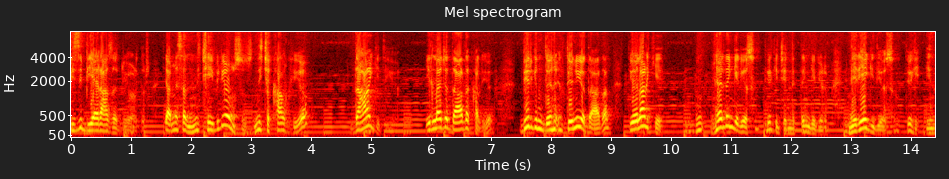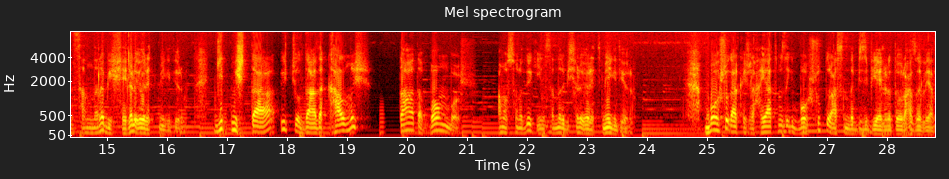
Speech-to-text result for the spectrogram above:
bizi bir yere hazırlıyordur. Ya mesela Nietzsche'yi biliyor musunuz? Nietzsche kalkıyor, dağa gidiyor. Yıllarca dağda kalıyor. Bir gün dön dönüyor dağdan. Diyorlar ki nereden geliyorsun? Diyor ki cennetten geliyorum. Nereye gidiyorsun? Diyor ki insanlara bir şeyler öğretmeye gidiyorum. Gitmiş dağa, üç yıl dağda kalmış, dağda bomboş. Ama sonra diyor ki insanlara bir şeyler öğretmeye gidiyorum. Boşluk arkadaşlar hayatımızdaki boşluktur aslında bizi bir yerlere doğru hazırlayan.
